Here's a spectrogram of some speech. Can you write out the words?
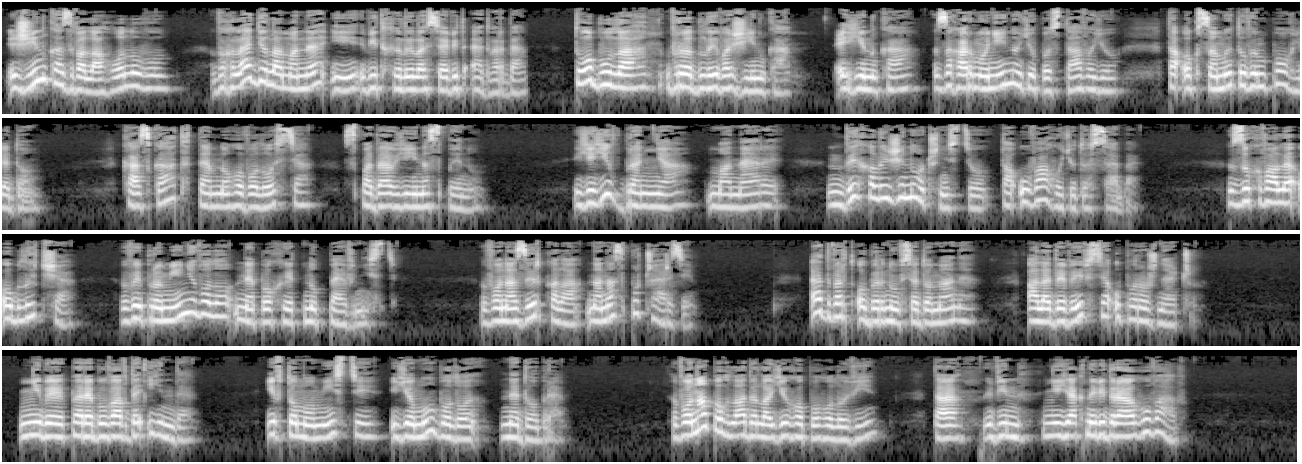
Жінка звела голову, вгледіла мене і відхилилася від Едварда. То була вродлива жінка, гінка з гармонійною поставою та оксамитовим поглядом. Каскад темного волосся спадав їй на спину. Її вбрання, манери дихали жіночністю та увагою до себе. Зухвале обличчя випромінювало непохитну певність. Вона зиркала на нас по черзі. Едвард обернувся до мене, але дивився у порожнечу. Ніби перебував де-інде, і в тому місці йому було недобре. Вона погладила його по голові, та він ніяк не відреагував.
